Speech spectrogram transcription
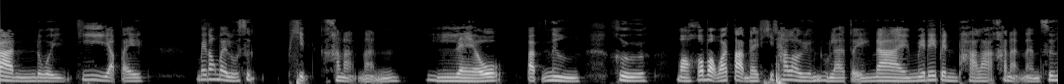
กัน โดยที่อย่าไป ไม่ต้องไปรู้สึกผิดขนาดนั้น แล้ว แบบหนึ่ง คือหมอเขาบอกว่าตราบใดที่ถ้าเรายังดูแลตัวเองได้ ไม่ได้เป็นภาระขนาดนั้น ซึ่ง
